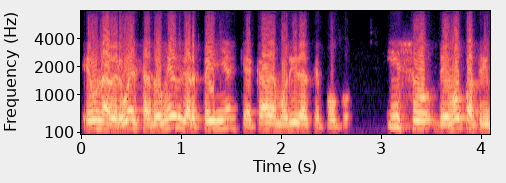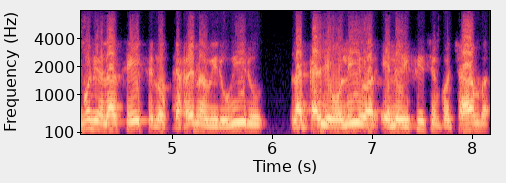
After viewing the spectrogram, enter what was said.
es una vergüenza. Don Edgar Peña, que acaba de morir hace poco, hizo, dejó patrimonio del ACF, los terrenos de Virubiru, la calle Bolívar, el edificio en Cochabamba.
